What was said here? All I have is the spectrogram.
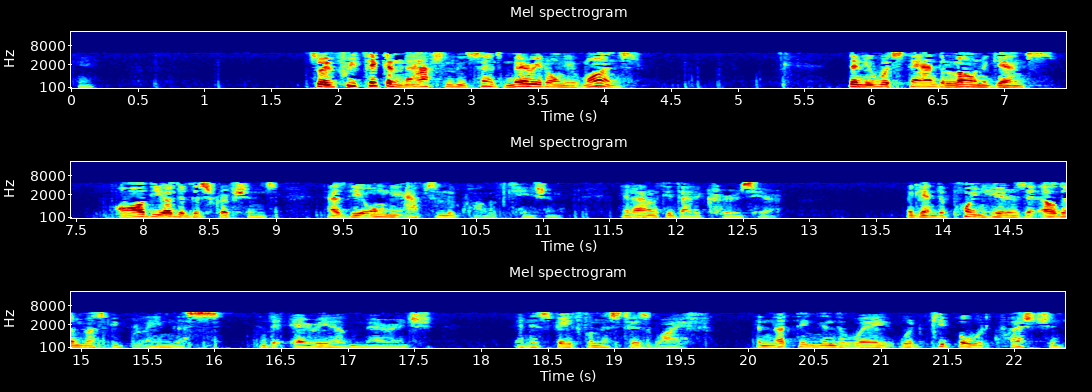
Okay? So if we take it in an absolute sense, married only once, then it would stand alone against all the other descriptions as the only absolute qualification. And I don't think that occurs here. Again, the point here is that elder must be blameless in the area of marriage and his faithfulness to his wife. That nothing in the way would people would question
